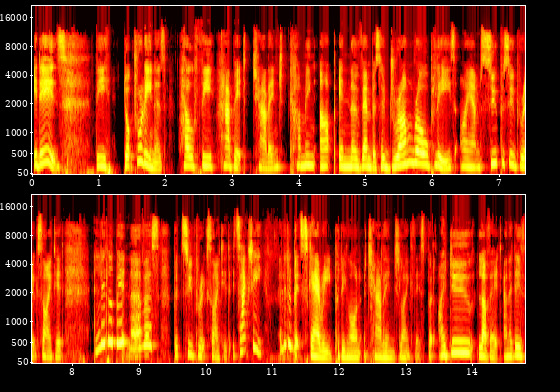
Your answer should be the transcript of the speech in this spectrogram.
It is the Dr. Orlena's Healthy Habit Challenge coming up in November. So drum roll, please. I am super, super excited. A little bit nervous, but super excited. It's actually a little bit scary putting on a challenge like this, but I do love it and it is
